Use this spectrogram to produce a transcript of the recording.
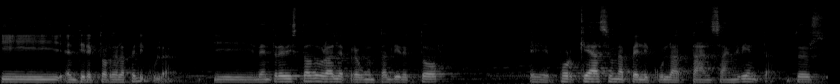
y el director de la película. Y la entrevistadora le pregunta al director eh, por qué hace una película tan sangrienta. Entonces,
